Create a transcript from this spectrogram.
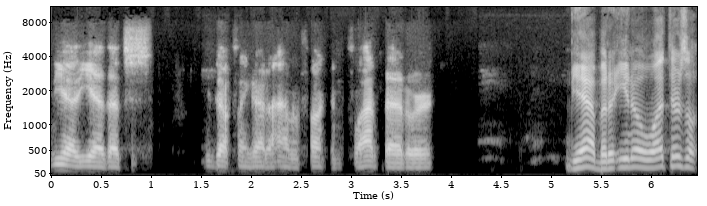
yeah, yeah. That's you definitely got to have a fucking flatbed or Yeah, but uh, you know what? There's a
